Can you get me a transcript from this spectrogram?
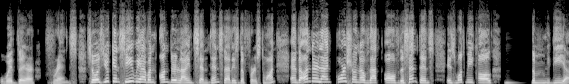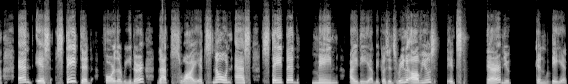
with their friends. So as you can see, we have an underlined sentence. That is the first one. And the underlined portion of that of the sentence is what we call the media and is stated for the reader. That's why it's known as stated main idea because it's really obvious. It's there. You can see it.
